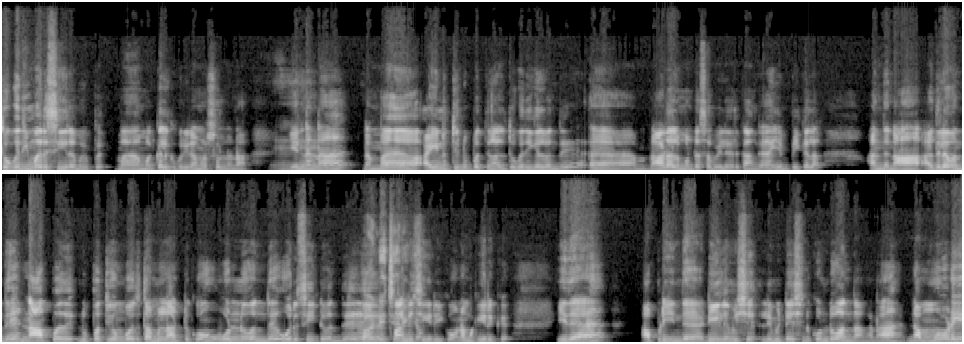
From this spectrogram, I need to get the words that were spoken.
தொகுதி மறுசீரமைப்பு ம- மக்களுக்கு புரியுற மாதிரி சொல்லணும்னா. என்னன்னா நம்ம ஐநூத்தி முப்பத்தி நாலு தொகுதிகள் வந்து நாடாளுமன்ற சபையில இருக்காங்க எம்பிக்களா அந்த நா அதுல வந்து நாற்பது முப்பத்தி ஒன்பது தமிழ்நாட்டுக்கும் ஒண்ணு வந்து ஒரு சீட்டு வந்து பாண்டிச்சேரிக்கும். நமக்கு இருக்கு. இத அப்படி இந்த டீலிமிஷன் லிமிட்டேஷன் கொண்டு வந்தாங்கன்னா நம்மளுடைய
